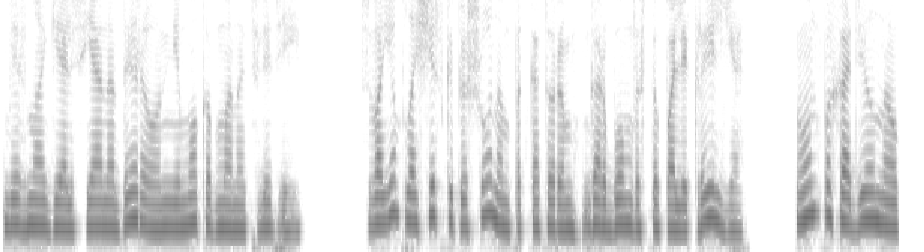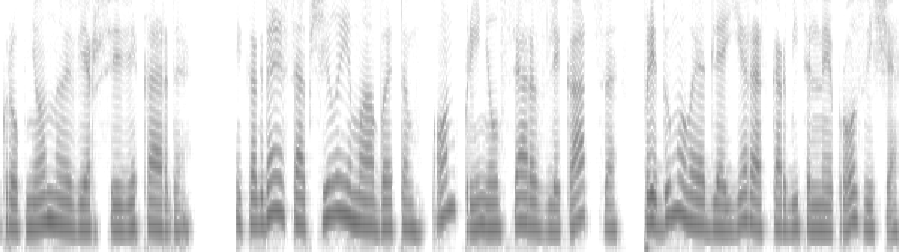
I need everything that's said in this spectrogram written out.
Без магии Альсиана Дера он не мог обмануть людей. В своем плаще с капюшоном, под которым горбом выступали крылья, он походил на укрупненную версию Викарда. И когда я сообщила ему об этом, он принялся развлекаться, придумывая для Еры оскорбительные прозвища,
